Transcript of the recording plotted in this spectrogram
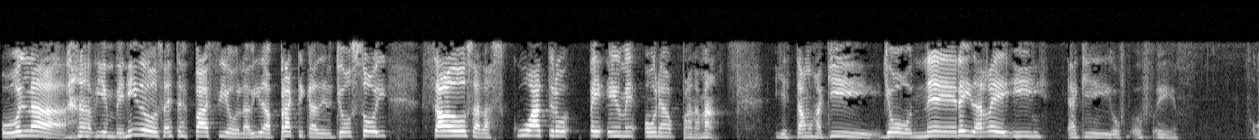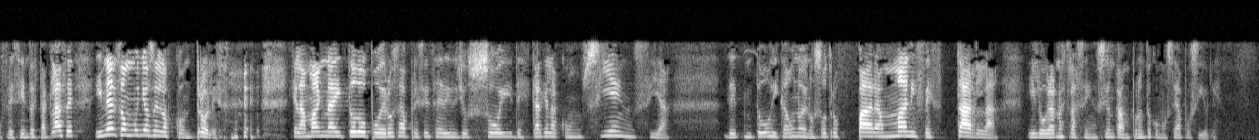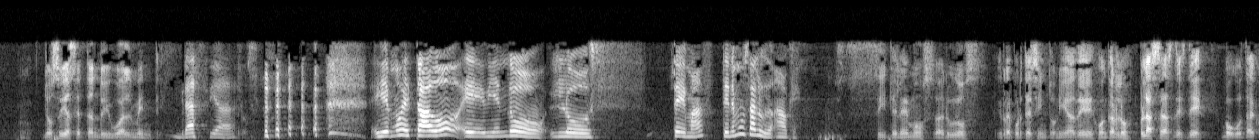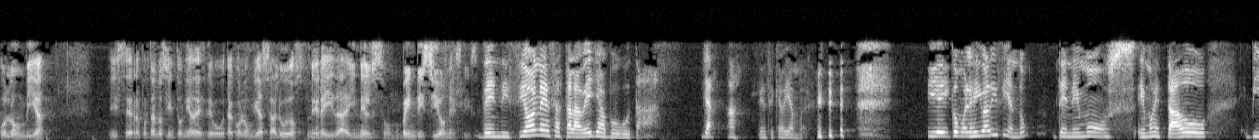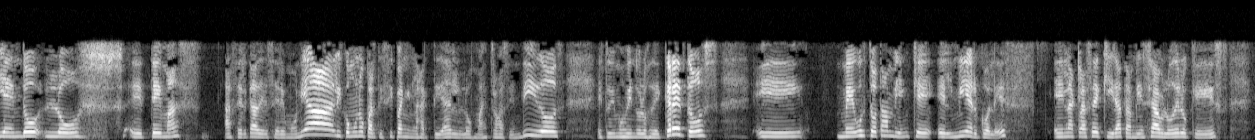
Hola, bienvenidos a este espacio, la vida práctica del yo soy, sábados a las 4 pm hora Panamá. Y estamos aquí, yo, Nereida Rey, y aquí eh, ofreciendo esta clase, y Nelson Muñoz en los controles. que la magna y todopoderosa presencia de Dios yo soy descargue la conciencia de todos y cada uno de nosotros para manifestarla y lograr nuestra ascensión tan pronto como sea posible. Yo estoy aceptando igualmente. Gracias. y hemos estado eh, viendo los temas. ¿Tenemos un saludo? Ah, ok. Sí, tenemos saludos y reporte de sintonía de Juan Carlos Plazas desde Bogotá, Colombia. Dice, reportando sintonía desde Bogotá, Colombia, saludos Nereida y Nelson, bendiciones. Bendiciones hasta la bella Bogotá. Ya, ah, pensé que había mal. y, como les iba diciendo, tenemos, hemos estado viendo los eh, temas acerca del ceremonial y cómo uno participa en las actividades de los maestros ascendidos. Estuvimos viendo los decretos y me gustó también que el miércoles en la clase de Kira también se habló de lo que es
